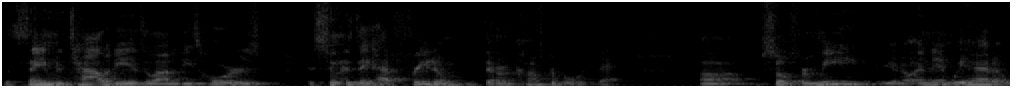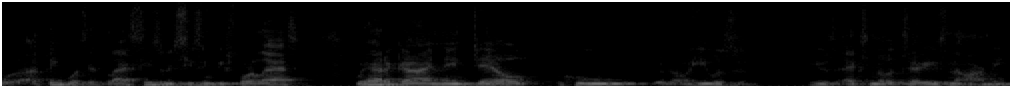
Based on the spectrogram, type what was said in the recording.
the same mentality as a lot of these hoarders. As soon as they have freedom, they're uncomfortable with that. Uh, so for me, you know, and then we had, a, I think was it last season or season before last, we had a guy named Dale who, you know, he was he was ex-military, he's in the army,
